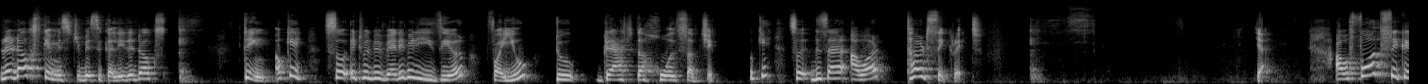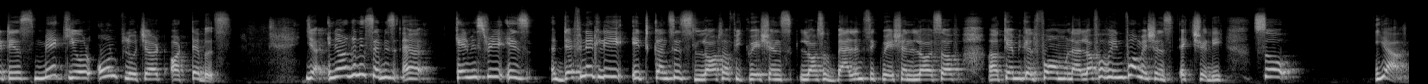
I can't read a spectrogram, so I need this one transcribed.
redox chemistry basically redox thing okay? So it will be very very easier for you to grasp the whole subject okay? So these are our third secret yeah our fourth secret is make your own flowchart or tables yeah, inorganic uh, chemistry is definitely it consists lot of equations, lots of balance equation, lots of uh, chemical formula, lot of informations actually. So yeah,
